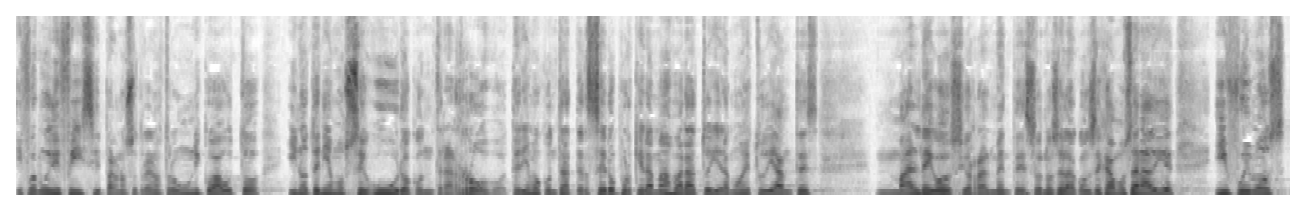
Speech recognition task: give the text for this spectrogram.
y fue muy difícil para nosotros, nuestro único auto, y no teníamos seguro contra robo. Teníamos contra tercero porque era más barato y éramos estudiantes. Mal negocio, realmente eso no se lo aconsejamos a nadie. Y fuimos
